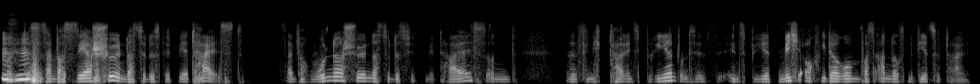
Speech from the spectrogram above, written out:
Und mhm. das ist einfach sehr schön, dass du das mit mir teilst. Es ist einfach wunderschön, dass du das mit mir teilst und äh, finde ich total inspirierend und es inspiriert mich auch wiederum, was anderes mit dir zu teilen.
